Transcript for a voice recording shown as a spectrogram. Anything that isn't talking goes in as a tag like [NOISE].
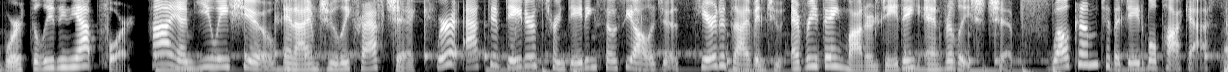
worth deleting the app for. Hi, I'm Yue Shu. And I'm Julie Krafchick. We're active daters turned dating sociologists. Here to dive into everything modern dating and relationships. Welcome to the Dateable Podcast.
